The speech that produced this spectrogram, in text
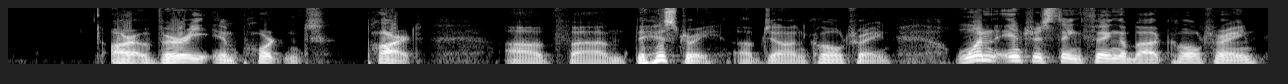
are a very important part of um, the history of John Coltrane. One interesting thing about Coltrane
